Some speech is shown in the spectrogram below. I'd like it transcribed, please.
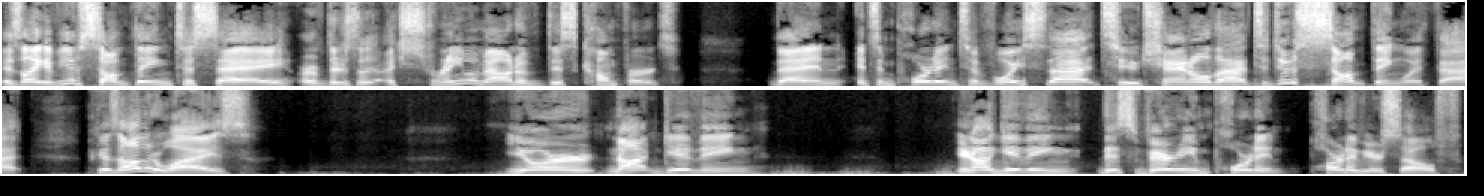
is like if you have something to say or if there's an extreme amount of discomfort, then it's important to voice that, to channel that, to do something with that because otherwise you're not giving you're not giving this very important part of yourself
